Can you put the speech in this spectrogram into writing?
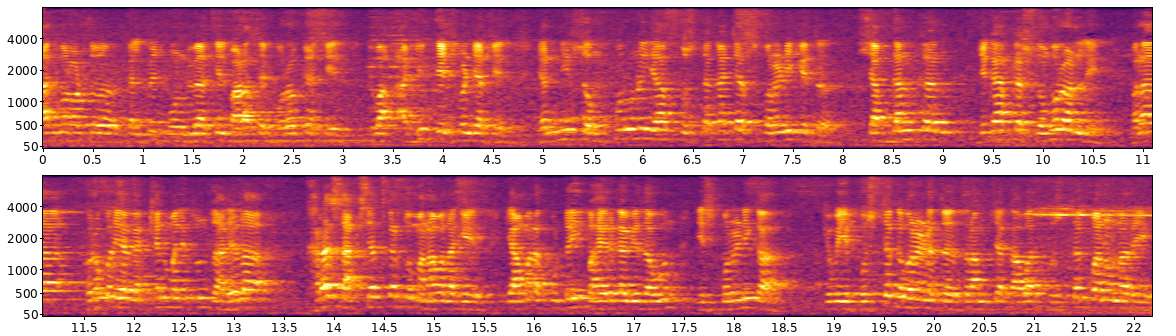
आज मला वाटतं कल्पेश बोंडवे असतील बाळासाहेब बोरवके असतील किंवा अजित देशपांडे असेल यांनी संपूर्ण या पुस्तकाच्या स्मरणिकेचं शब्दांकन जे काय आपल्यासमोर आणले मला खरोखर या व्याख्यानमालेतून झालेला खरा साक्षात्कार तो म्हणावा लागेल की आम्हाला कुठेही बाहेरगावी जाऊन ही स्मरणिका किंवा हे पुस्तक बनवण्याचं तर आमच्या गावात पुस्तक बनवणारे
